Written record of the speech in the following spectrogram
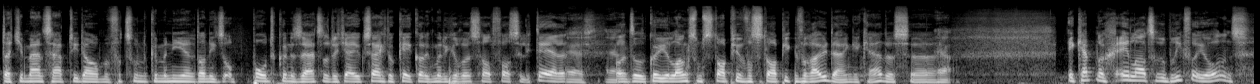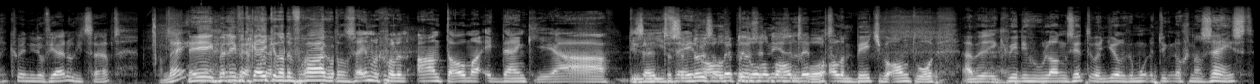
Dat je mensen hebt die daar op een fatsoenlijke manier dan iets op poot kunnen zetten, zodat jij ook zegt, oké, kan ik met een gerust hart faciliteren. Want dan kun je langzaam stapje voor stapje vooruit, denk ik. Hè? Dus, eh, Ja. Ik heb nog één laatste rubriek voor Jordens. Ik weet niet of jij nog iets hebt. Nee? Nee, ik ben even kijken naar de vragen. Er zijn nog wel een aantal, maar ik denk, ja... Die, zijn tussen neus en al lippen tussen door neus en lippen beantwoord. al een beetje beantwoord. En we, ik weet niet hoe lang zitten, want Jurgen moet natuurlijk nog naar Zeist.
